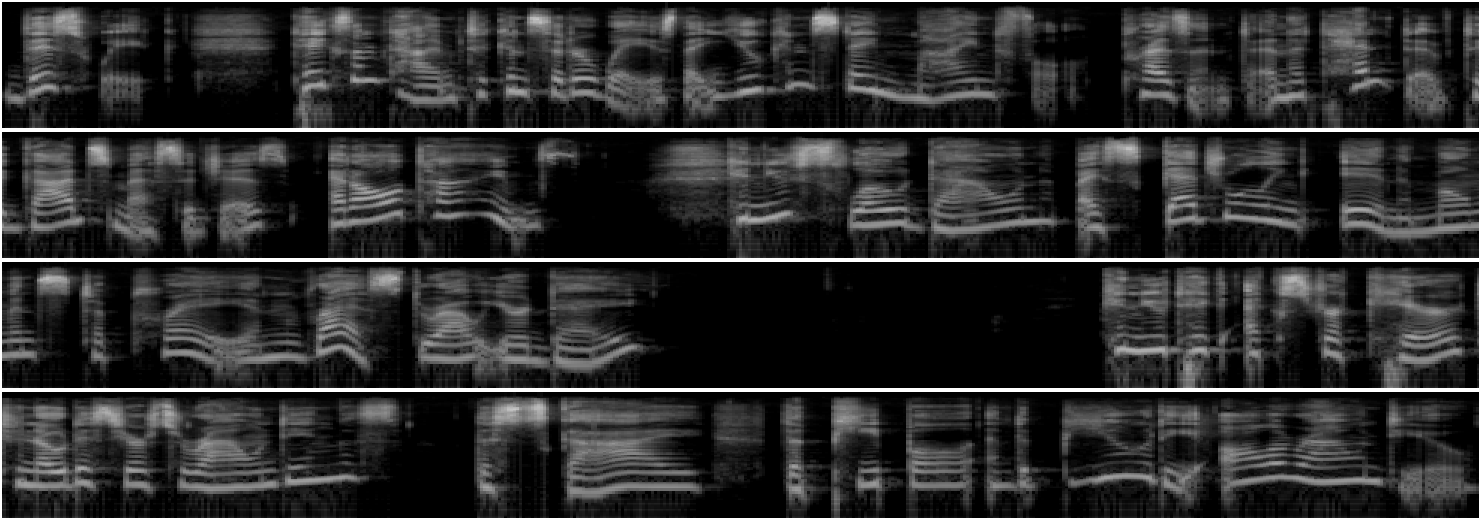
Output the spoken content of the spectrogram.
This week, take some time to consider ways that you can stay mindful, present, and attentive to God's messages at all times. Can you slow down by scheduling in moments to pray and rest throughout your day? Can you take extra care to notice your surroundings, the sky, the people, and the beauty all around you?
